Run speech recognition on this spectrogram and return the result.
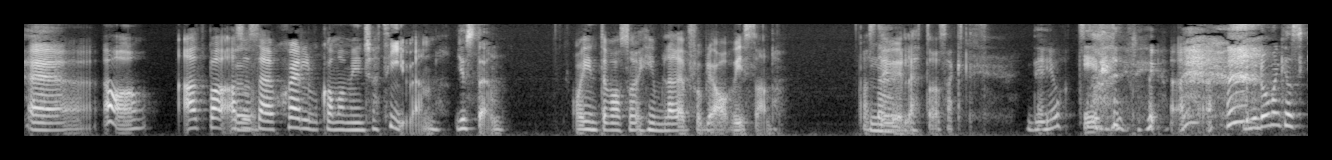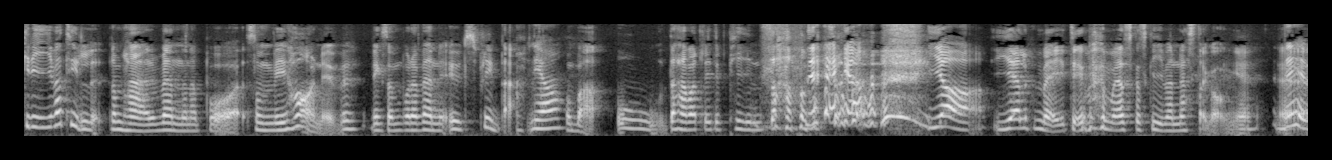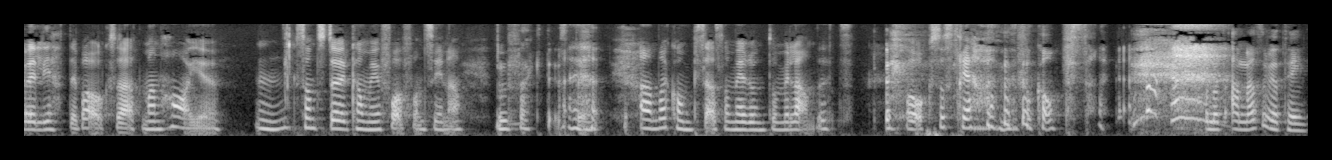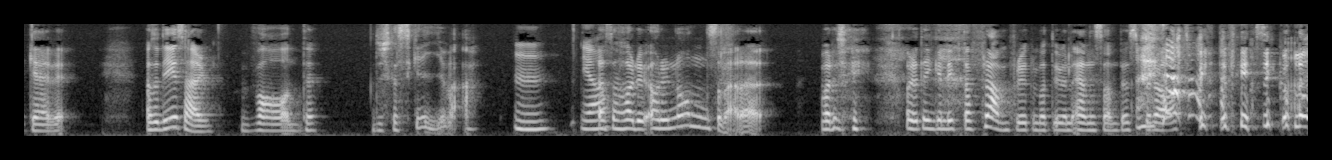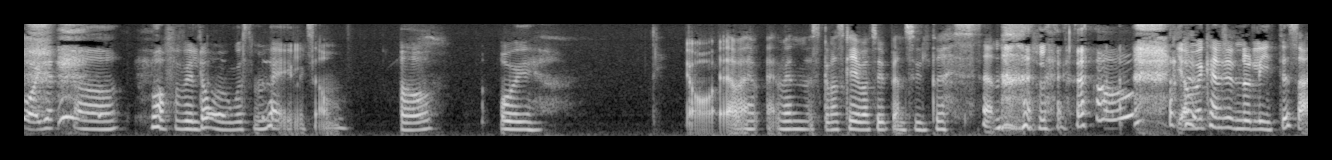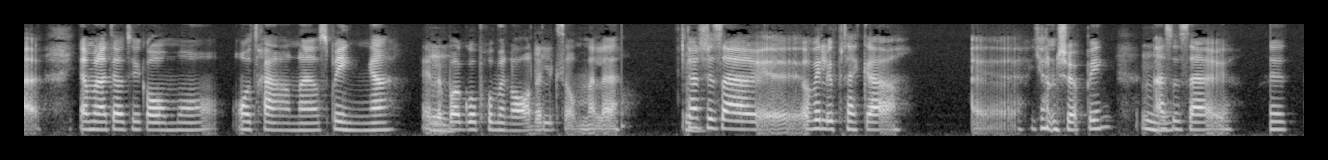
Eh, ja, att bara alltså, Ja. så här, själv komma med initiativen. Just det. Och inte vara så himla rädd för att bli avvisad. Fast det är Nej. ju lättare sagt Det än gjort. är det. Men det är då man kan skriva till de här vännerna på, som vi har nu. Liksom våra vänner utspridda. Ja. Och bara, oh, det här varit lite pinsamt. ja. ja, Hjälp mig typ vad jag ska skriva nästa gång. det är väl jättebra också att man har ju mm, sånt stöd kan man ju få från sina Men faktiskt. andra kompisar som är runt om i landet. Och också strävar med att få kompisar. Och något annat som jag tänker, alltså det är så här vad du ska skriva. Mm. Ja. Alltså har du, har du någon sådär vad du, vad du tänker lyfta fram förutom att du är en ensam desperat PTP-psykolog? ja. Varför vill de umgås med mig liksom? Ja. Oj. Ja, jag jag vet inte, ska man skriva typ ens intressen eller? ja men kanske ändå lite så här. Ja men att jag tycker om att, att träna och springa. Eller Mm. bara gå promenader liksom. Eller kanske så här, eh, jag vill upptäcka eh, Jönköping. Mm. Alltså så här,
